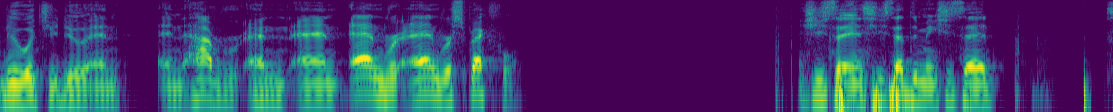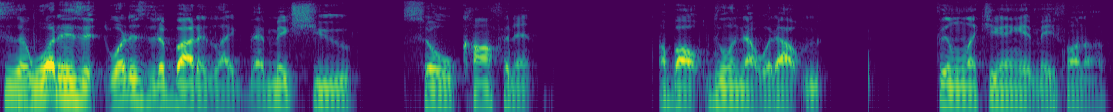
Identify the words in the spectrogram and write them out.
do what you do and and have and and and and respectful. And she said and she said to me she said she said what is it what is it about it like that makes you so confident about doing that without feeling like you're gonna get made fun of?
